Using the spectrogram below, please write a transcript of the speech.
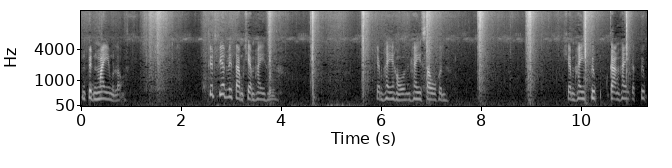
มันเป็นไหมหมดแล้วเฟียดเฟียดๆไปตามแคมให้เขาแคมให้เขาให้เศร้าคนแคมให้ตึบกลางให้กระตึบ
